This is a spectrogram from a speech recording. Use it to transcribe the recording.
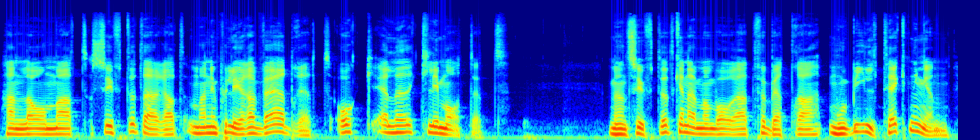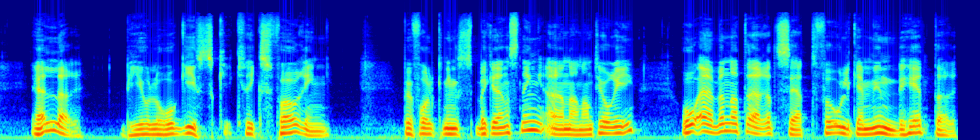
handlar om att syftet är att manipulera vädret och eller klimatet. Men syftet kan även vara att förbättra mobiltäckningen eller biologisk krigsföring. Befolkningsbegränsning är en annan teori och även att det är ett sätt för olika myndigheter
